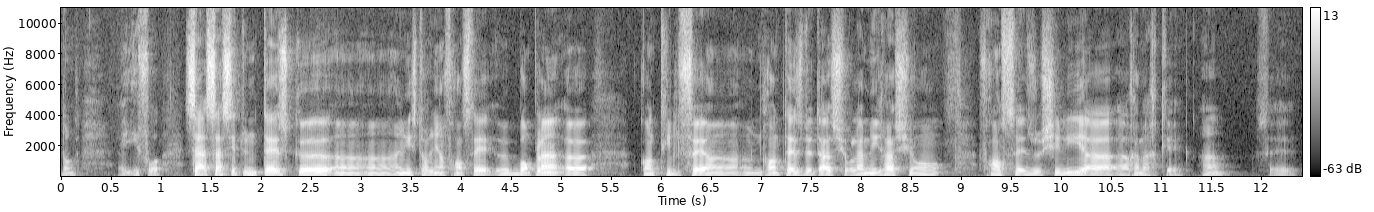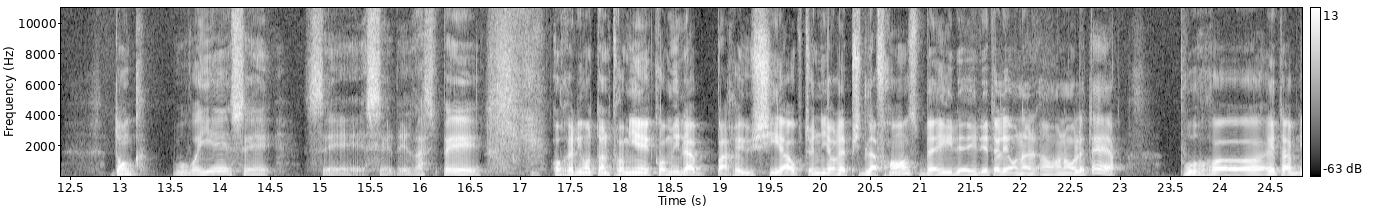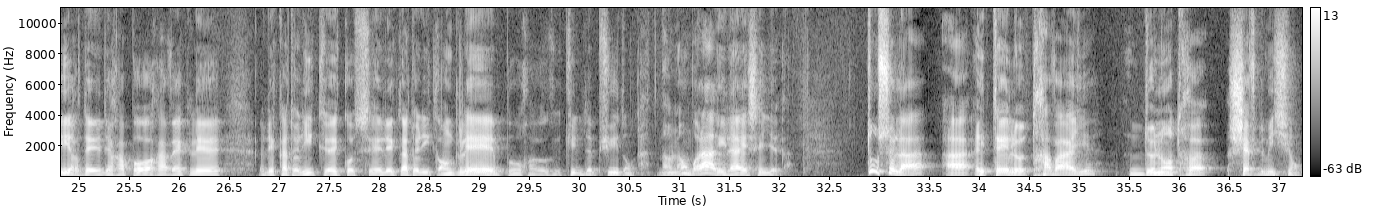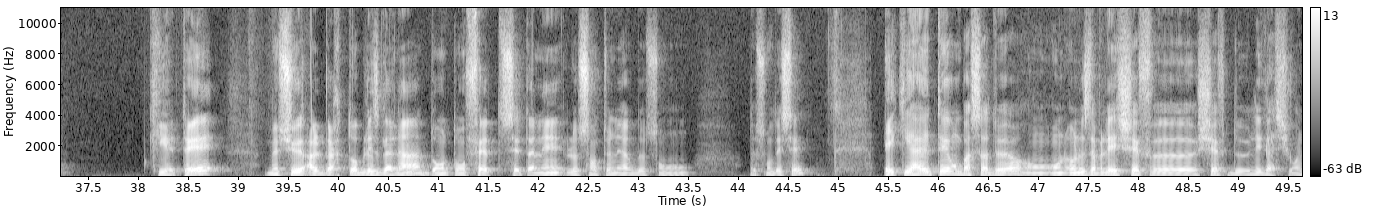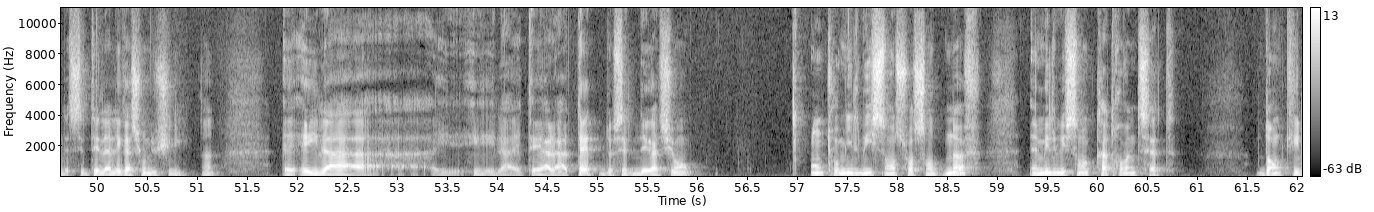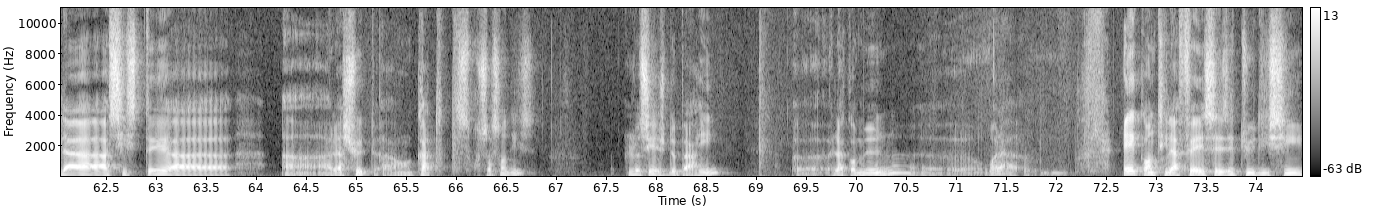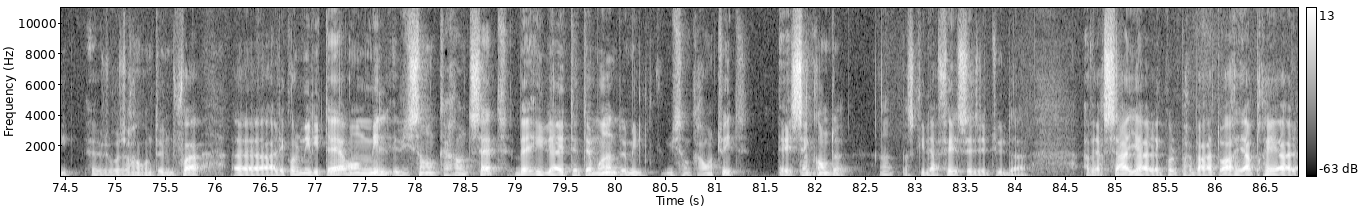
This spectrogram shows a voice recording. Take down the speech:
Donc, il faut, ça, ça c'est une thèse que un, historien français, euh, Bonplein, euh, quand il fait une grande thèse d'État sur la migration française au Chili, a, remarqué. Hein. Donc, vous voyez, c'est c'est des aspects. Aurélien Antoine Ier, comme il n'a pas réussi à obtenir l'appui de la France, ben il, est, allé en, Angleterre pour euh, établir des, rapports avec les, les, catholiques écossais les catholiques anglais pour euh, qu'ils appuient. Donc, non, non, voilà, il a essayé. Tout cela a été le travail de notre chef de mission, qui était M. Alberto Blesgana, dont on fête cette année le centenaire de son, de son décès, et qui a été ambassadeur, on, les appelait chef, euh, chef de légation, c'était la légation du Chili. Hein. Et, il, a, il a été à la tête de cette délégation entre 1869 et 1887. Donc il a assisté à, la chute en 470, le siège de Paris, euh, la commune, euh, voilà. Et quand il a fait ses études ici, euh, je vous ai raconté une fois, à l'école militaire, en 1847, ben, il a été témoin de 1848 et 52, hein, parce qu'il a fait ses études à, Versailles, à l'école préparatoire et après à,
